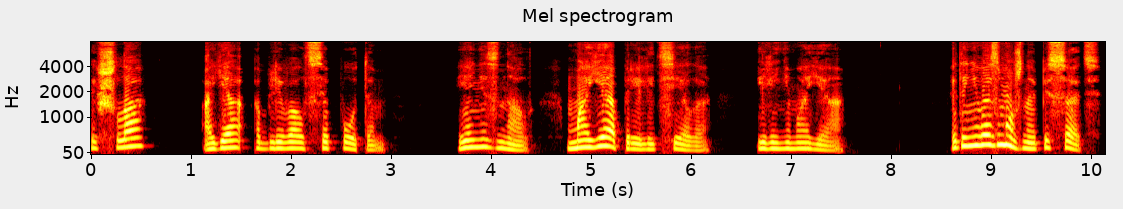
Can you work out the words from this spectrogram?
Ты шла, а я обливался потом. Я не знал, моя прилетела или не моя. Это невозможно описать.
